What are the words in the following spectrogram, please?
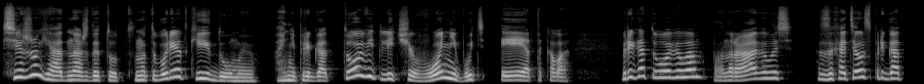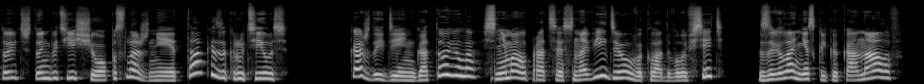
Сижу я однажды тут на табуретке и думаю, а не приготовить ли чего-нибудь этакого? Приготовила, понравилось. Захотелось приготовить что-нибудь еще посложнее, так и закрутилось. Каждый день готовила, снимала процесс на видео, выкладывала в сеть, завела несколько каналов,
